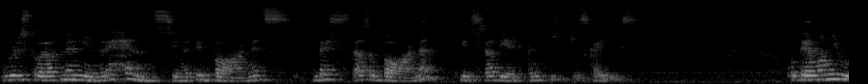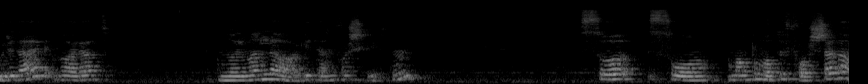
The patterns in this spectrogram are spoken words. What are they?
hvor det står at med mindre hensynet til barnets beste, altså barnet, tilsier at hjelpen ikke skal gis. Og det man gjorde der, var at når man laget den forskriften, så så man på en måte for seg da,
